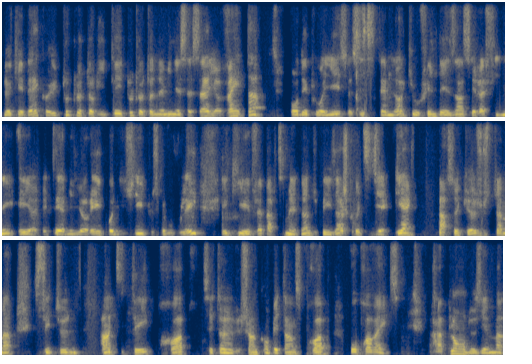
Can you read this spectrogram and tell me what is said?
le Québec a eu toute l'autorité, toute l'autonomie nécessaire il y a 20 ans pour déployer ce système-là, qui au fil des ans s'est raffiné et a été amélioré, bonifié, tout ce que vous voulez, et qui fait partie maintenant du paysage quotidien. Bien, parce que justement, c'est une entité propre, c'est un champ de compétences propre aux provinces. Rappelons, deuxièmement,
